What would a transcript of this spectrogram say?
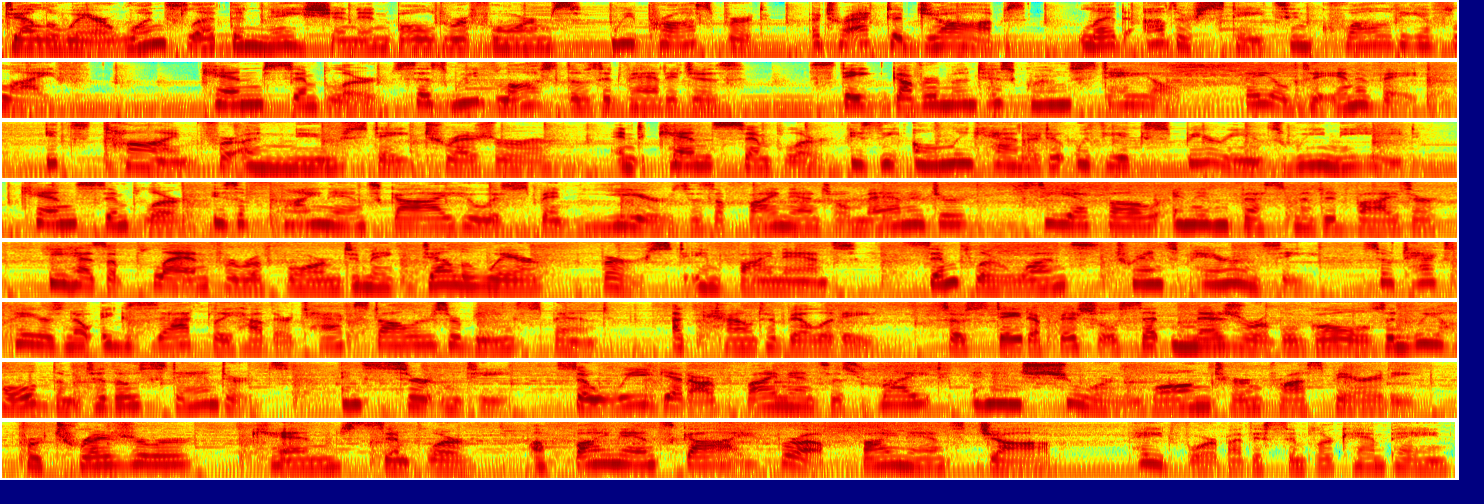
Delaware once led the nation in bold reforms. We prospered, attracted jobs, led other states in quality of life. Ken Simpler says we've lost those advantages. State government has grown stale, failed to innovate. It's time for a new state treasurer. And Ken Simpler is the only candidate with the experience we need. Ken Simpler is a finance guy who has spent years as a financial manager, CFO, and investment advisor. He has a plan for reform to make Delaware first in finance. Simpler wants transparency, so taxpayers know exactly how their tax dollars are being spent. Accountability, so state officials set measurable goals and we hold them to those standards. And certainty, so we get our finances right and ensure long term prosperity. For Treasurer Ken Simpler, a finance guy for a finance job. Paid for by the Simpler campaign.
